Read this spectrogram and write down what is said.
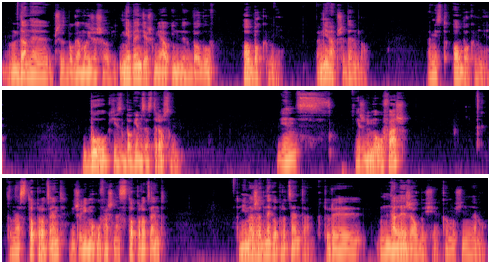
dane przez Boga Mojżeszowi. Nie będziesz miał innych bogów obok mnie. Tam nie ma przede mną. Tam jest obok mnie. Bóg jest Bogiem zazdrosnym. Więc jeżeli mu ufasz, to na 100%, jeżeli mu ufasz na 100%, to nie ma żadnego procenta, który należałby się komuś innemu.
